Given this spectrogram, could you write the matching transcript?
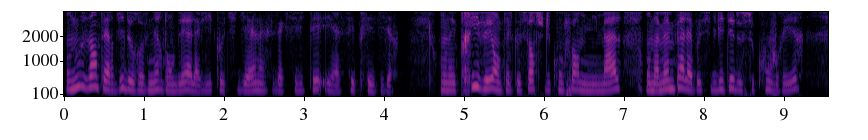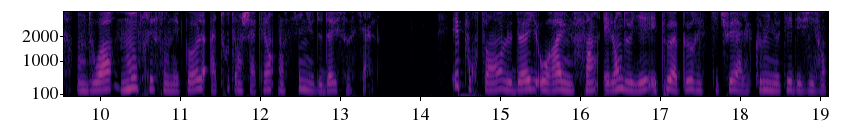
on nous interdit de revenir d'emblée à la vie quotidienne, à ses activités et à ses plaisirs. On est privé en quelque sorte du confort minimal, on n'a même pas la possibilité de se couvrir, on doit montrer son épaule à tout un chacun en signe de deuil social. Et pourtant, le deuil aura une fin et l'endeuillé est peu à peu restitué à la communauté des vivants.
